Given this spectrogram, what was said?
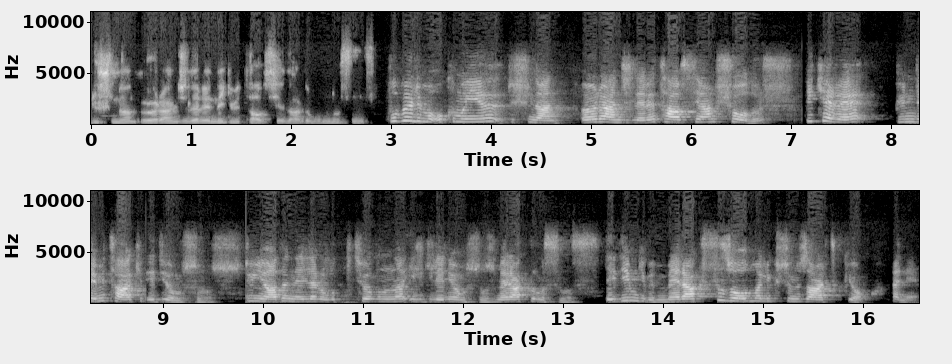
düşünen öğrencilere ne gibi tavsiyelerde bulunursunuz? Bu bölümü okumayı düşünen öğrencilere tavsiyem şu olur. Bir kere gündemi takip ediyor musunuz? Dünyada neler olup bitiyor bununla ilgileniyor musunuz? Meraklı mısınız? Dediğim gibi meraksız olma lüksümüz artık yok. Hani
